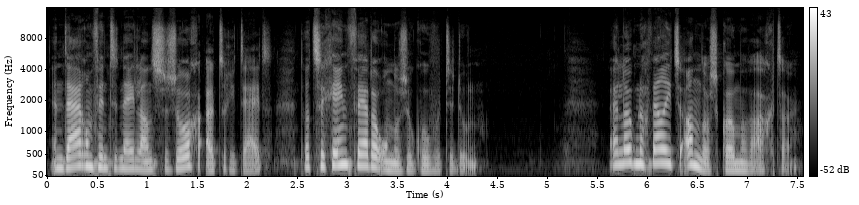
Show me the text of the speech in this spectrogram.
En daarom vindt de Nederlandse Zorgautoriteit dat ze geen verder onderzoek hoeven te doen. Er loopt nog wel iets anders, komen we achter.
